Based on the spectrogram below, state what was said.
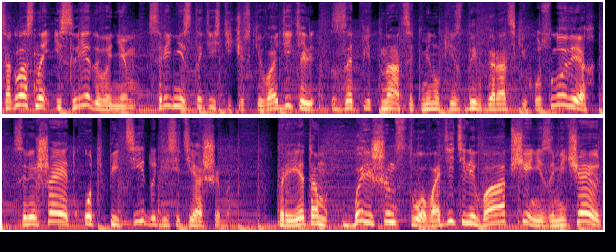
Согласно исследованиям, среднестатистический водитель за 15 минут езды в городских условиях совершает от 5 до 10 ошибок. При этом большинство водителей вообще не замечают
